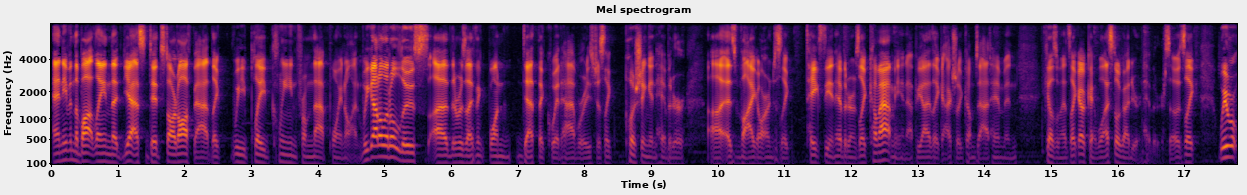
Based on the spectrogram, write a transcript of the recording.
And even the bot lane that, yes, did start off bad, like, we played clean from that point on. We got a little loose. Uh, there was, I think, one death that Quid had where he's just, like, pushing inhibitor uh, as Veigar and just, like, takes the inhibitor and is like, come at me. And FBI, like, actually comes at him and kills him. It's like, okay, well, I still got your inhibitor. So it's like, we were,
